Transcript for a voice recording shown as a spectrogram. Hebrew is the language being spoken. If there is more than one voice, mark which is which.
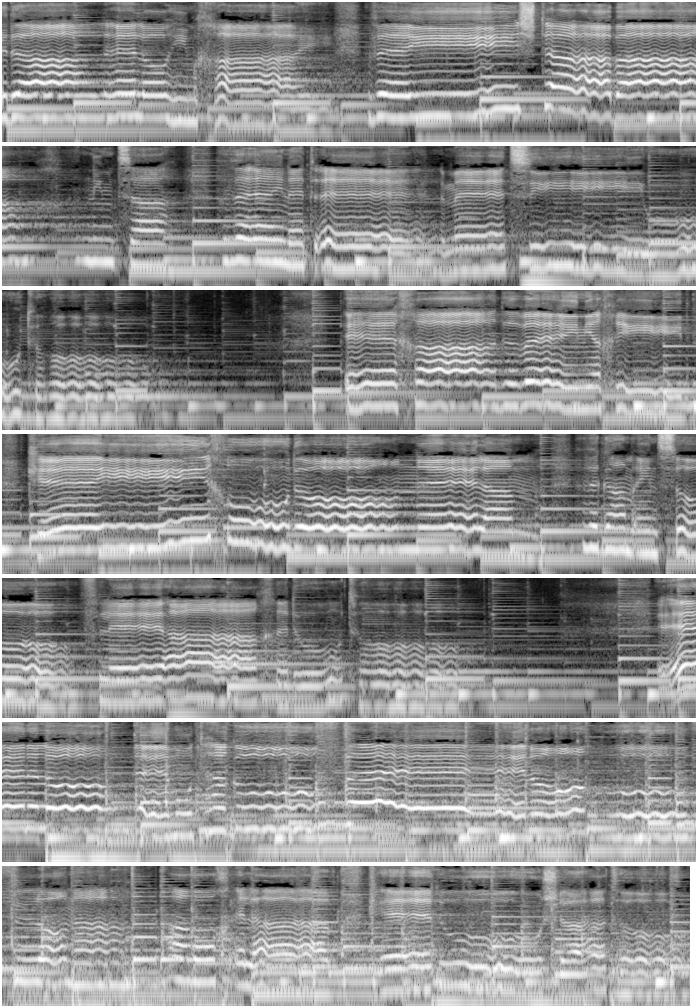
Speaker 1: יגדל אלוהים חי וישתבח נמצא ואין את אל מציאותו. אחד ואין יחיד כייחודו נעלם וגם אין סוף לאחדותו. אין לו דמות הגוף ואינו גוף לא נע ארוך אליו קדושתו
